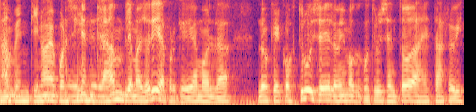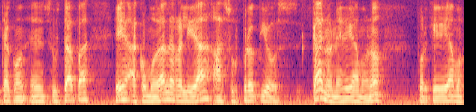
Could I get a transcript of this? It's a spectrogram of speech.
Ah, 29%. La amplia mayoría, porque digamos, la, lo que construye, lo mismo que construyen todas estas revistas en sus tapas, es acomodar la realidad a sus propios cánones, digamos, ¿no? Porque, digamos,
